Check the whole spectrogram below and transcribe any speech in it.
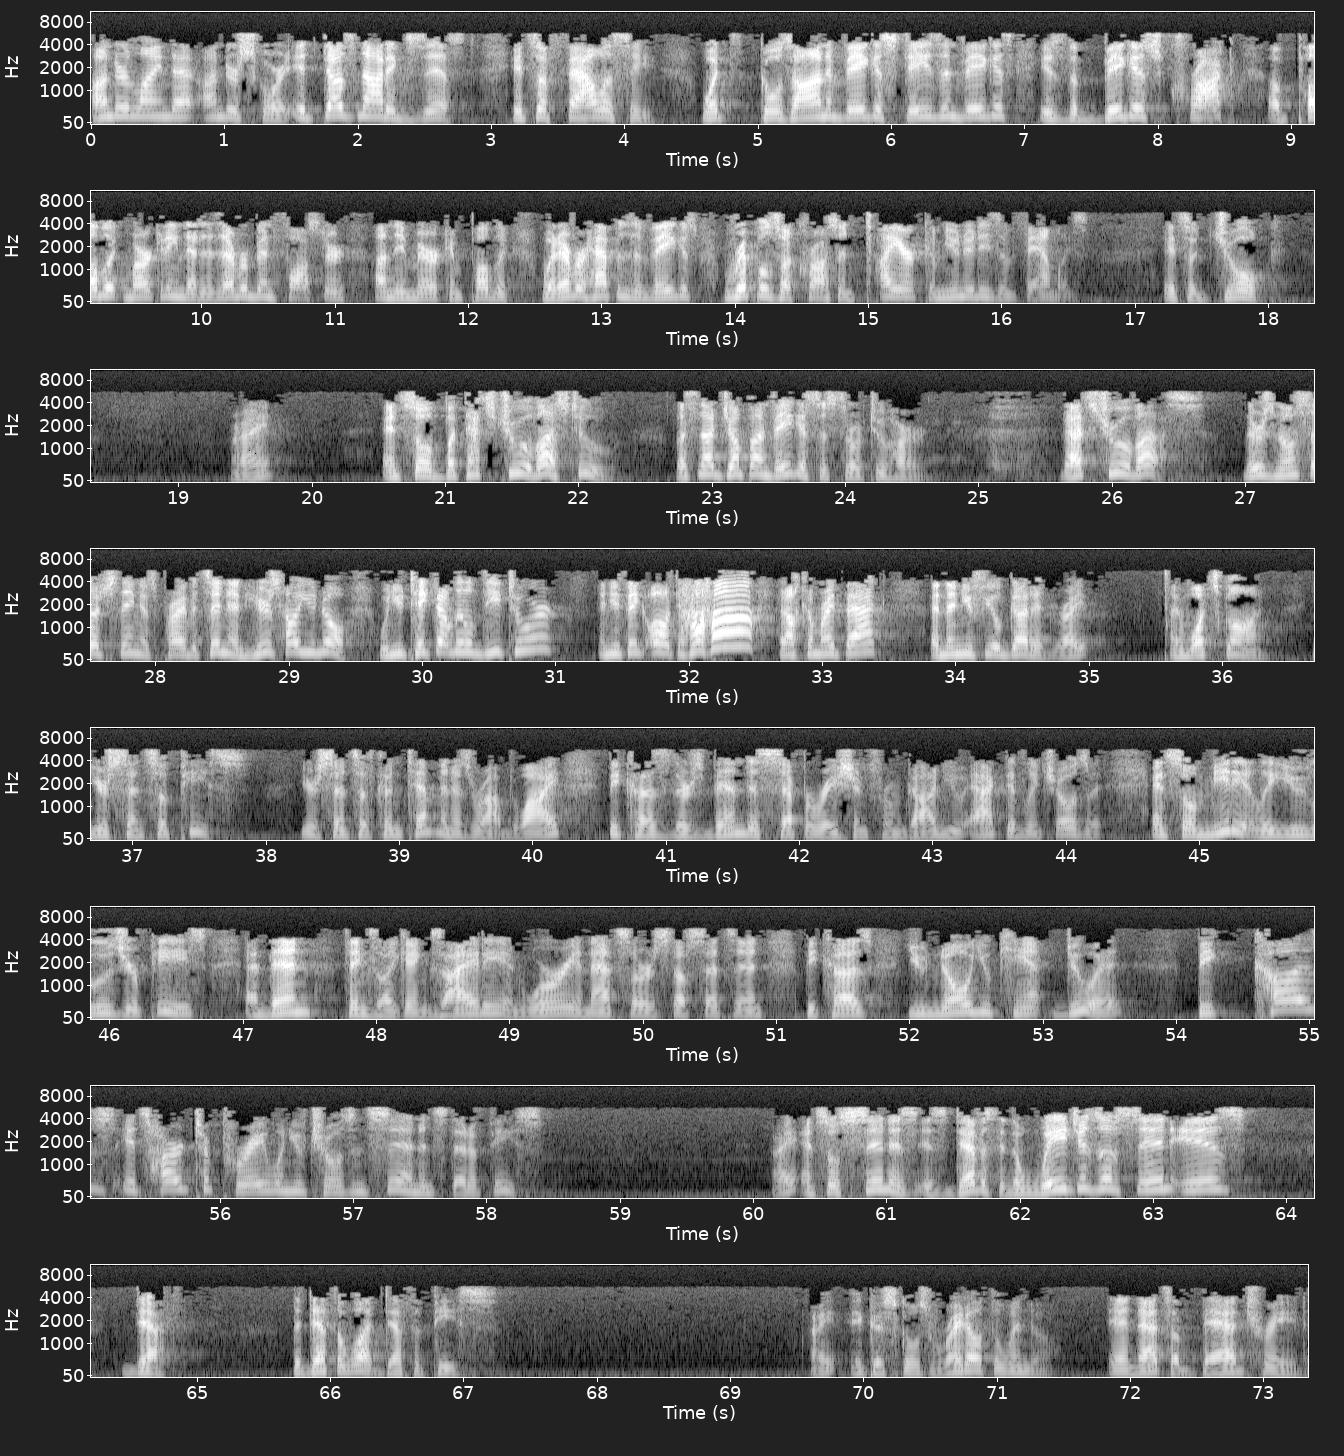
Underline that, underscore it. It does not exist. It's a fallacy. What goes on in Vegas stays in Vegas is the biggest crock of public marketing that has ever been fostered on the American public. Whatever happens in Vegas ripples across entire communities and families. It's a joke. Right? And so, but that's true of us too. Let's not jump on Vegas' throat too hard. That's true of us. There's no such thing as private sin. And here's how you know. When you take that little detour and you think, oh, ha ha, and I'll come right back, and then you feel gutted, right? And what's gone? Your sense of peace. Your sense of contentment is robbed. Why? Because there's been this separation from God. You actively chose it. And so immediately you lose your peace, and then things like anxiety and worry and that sort of stuff sets in because you know you can't do it because it's hard to pray when you've chosen sin instead of peace. Right? And so sin is, is devastating. The wages of sin is death. The death of what? Death of peace. Right? It just goes right out the window. And that's a bad trade.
